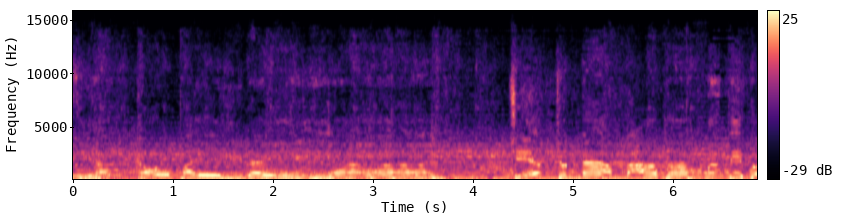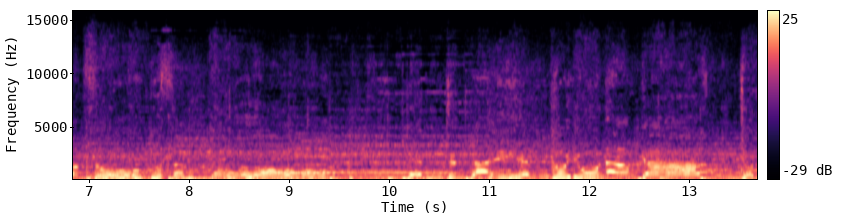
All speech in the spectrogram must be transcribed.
สิหักเขาไปให้ได้ยังเจ็บจนน้ำตาพังมึงมีความสุขอยู่สันก่อเป็นจังใดเห็นเขาอยู่น้ำกันจน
